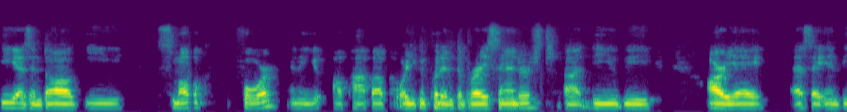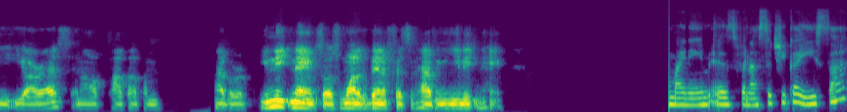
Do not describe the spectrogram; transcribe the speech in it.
D as in dog, E Smoke Four, and then you, I'll pop up, or you can put in Dubrea Sanders, uh, D U B R E A S A N D E R S, and I'll pop up. I'm I have a unique name, so it's one of the benefits of having a unique name. My name is Vanessa Chicaiza.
